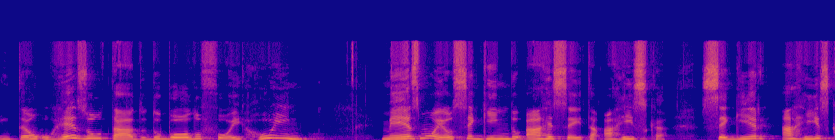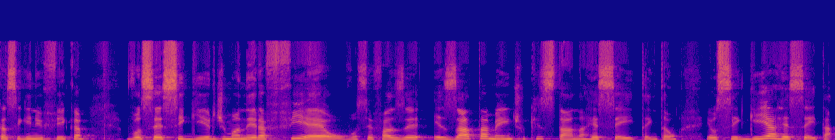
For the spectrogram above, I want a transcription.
Então, o resultado do bolo foi ruim, mesmo eu seguindo a receita à risca. Seguir à risca significa você seguir de maneira fiel, você fazer exatamente o que está na receita. Então, eu segui a receita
